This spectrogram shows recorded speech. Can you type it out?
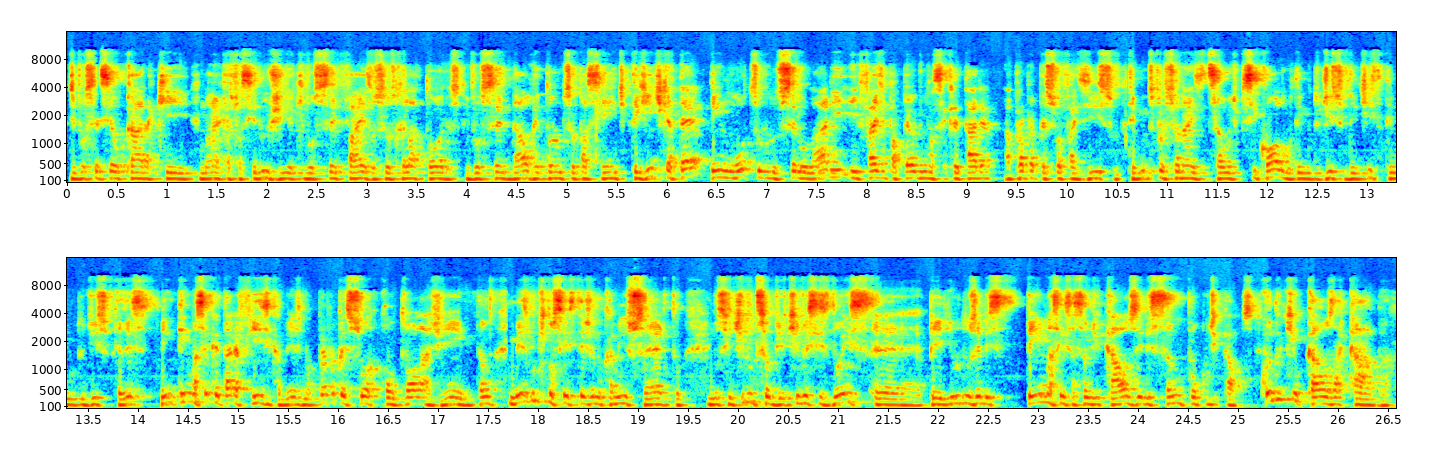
de você ser o cara que marca a sua cirurgia, que você faz os seus relatórios, que você dá o retorno do seu paciente. Tem gente que até tem um outro celular e, e faz o papel de uma secretária, a própria pessoa faz isso. Tem muitos profissionais de saúde, psicólogo tem muito disso, dentista tem muito disso, às vezes nem tem uma secretária física mesmo, a própria pessoa controla controla a agenda. Então, mesmo que você esteja no caminho certo, no sentido do seu objetivo, esses dois é, períodos eles têm uma sensação de caos, eles são um pouco de caos. Quando que o caos acaba?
